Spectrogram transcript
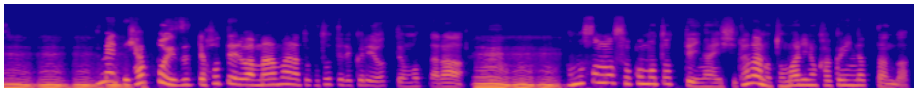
うんうんうんせめて100歩譲ってホテルはまあまあなとこ取っててくれよって思ったら、うんうんうん、そもそもそこも取っていないしただの泊まりの確認だったんだっ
